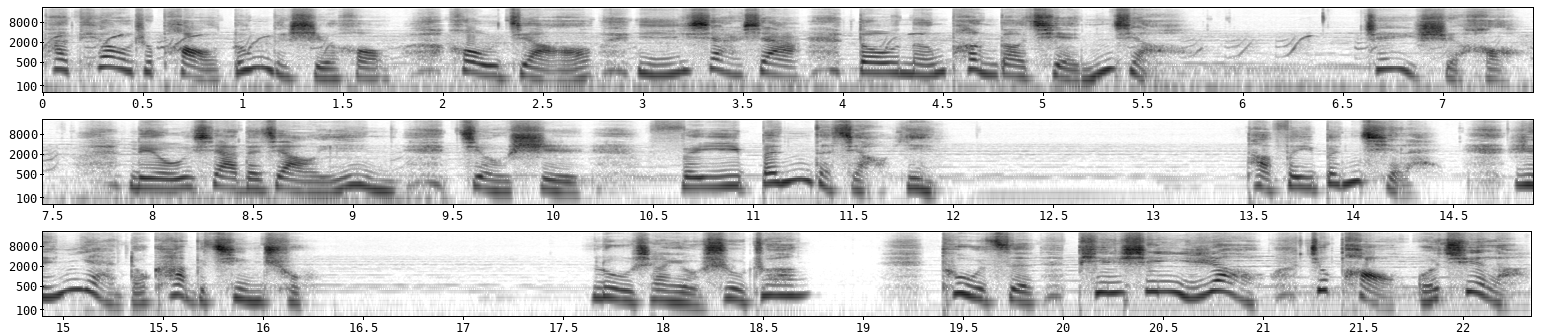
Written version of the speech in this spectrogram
它跳着跑动的时候，后脚一下下都能碰到前脚，这时候留下的脚印就是飞奔的脚印。它飞奔起来，人眼都看不清楚。路上有树桩，兔子偏身一绕就跑过去了。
